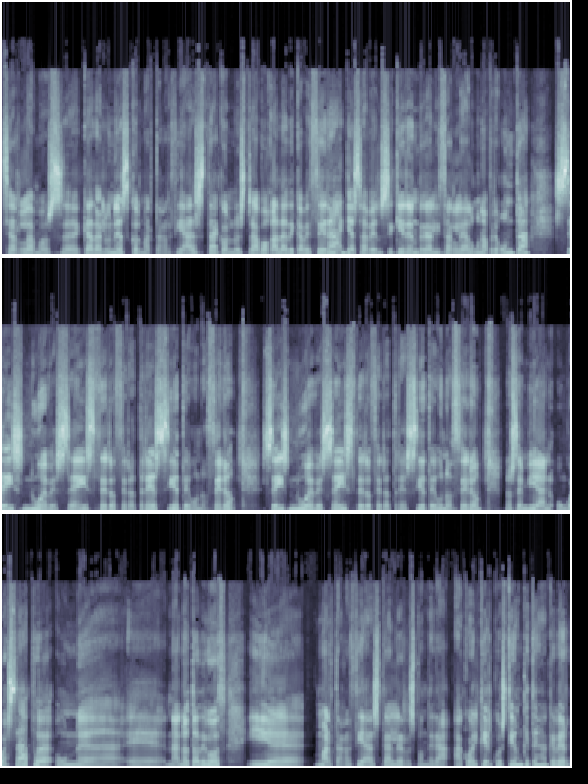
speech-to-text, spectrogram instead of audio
charlamos eh, cada lunes con Marta García Asta, con nuestra abogada de cabecera. Ya saben, si quieren realizarle alguna pregunta, 696-003-710, 696-003-710. Nos envían un WhatsApp, eh, eh, una nota de voz y Marta García Asta le responderá a cualquier cuestión que tenga que ver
